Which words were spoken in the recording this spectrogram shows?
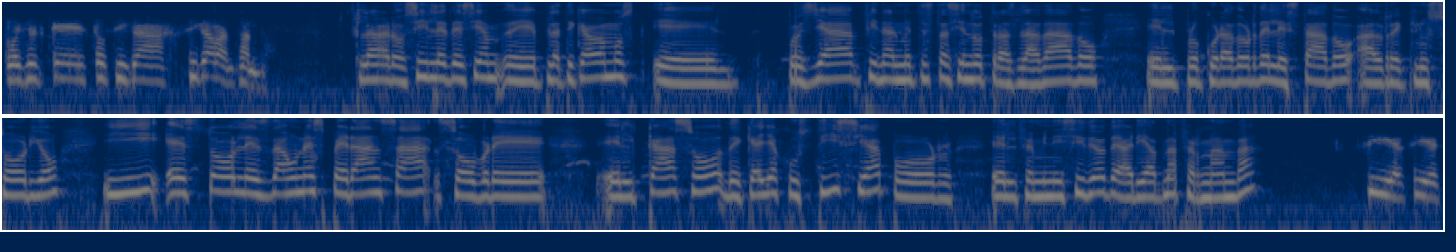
pues es que esto siga siga avanzando. Claro, sí, le decían, eh, platicábamos eh, pues ya finalmente está siendo trasladado el procurador del estado al reclusorio y esto les da una esperanza sobre el caso de que haya justicia por el feminicidio de Ariadna Fernanda. Sí, así es.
